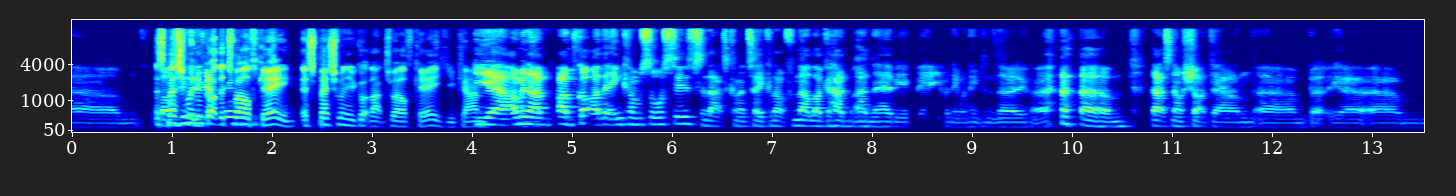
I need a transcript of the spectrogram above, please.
Um, especially when you've got the 12k. Especially when you've got that 12k, you can. Yeah, I mean, I've, I've got other income sources, so that's kind of taken up from that. Like I had, I had an Mm. Airbnb for anyone who didn't know. um, that's now shut down. Um, but yeah, um,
